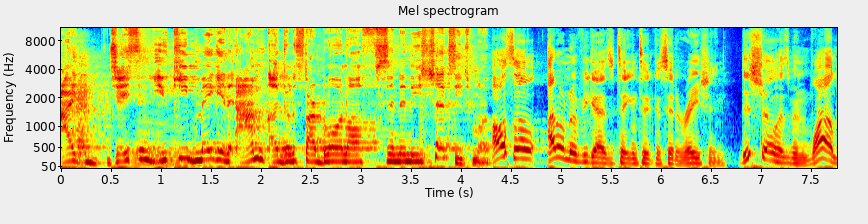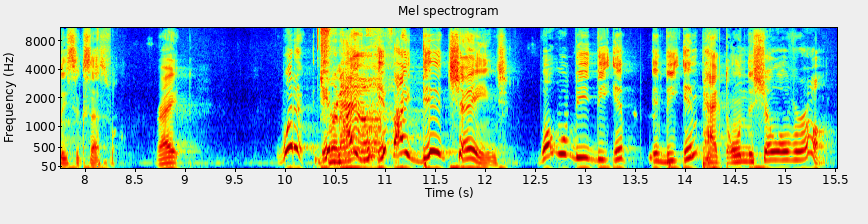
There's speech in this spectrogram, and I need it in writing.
I Jason, you keep making it. I'm uh, gonna start blowing off sending these checks each month. Also, I don't know if you guys are taking into consideration this show has been wildly successful, right? What if, For if now. I, if I did change? What will be the imp, the impact on the show overall?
